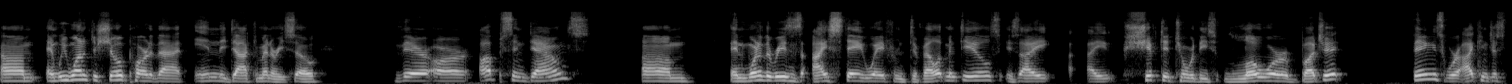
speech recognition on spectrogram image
Um, and we wanted to show part of that in the documentary. So there are ups and downs. Um, and one of the reasons I stay away from development deals is I I shifted toward these lower budget things where I can just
